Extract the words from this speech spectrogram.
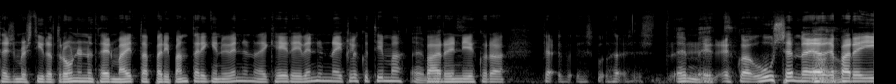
þeir sem er að stýra dróninu þeir mæta bara í bandaríkinu í vinnuna þeir keira í vinnuna í klukkutíma fara inn í einhverja Einmitt. eitthvað hús sem Já, er já. bara í,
